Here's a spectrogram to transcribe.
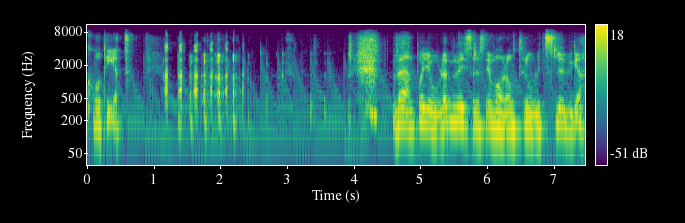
kåthet. Väl på jorden visade sig vara otroligt sluga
